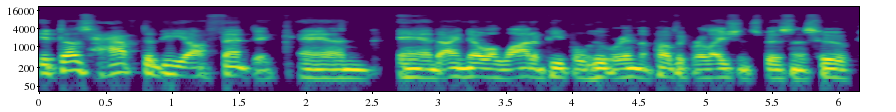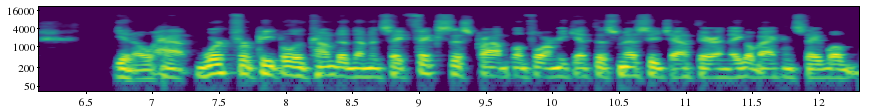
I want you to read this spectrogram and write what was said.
it does have to be authentic. And, and I know a lot of people who are in the public relations business who, you know, have work for people who come to them and say, fix this problem for me, get this message out there. And they go back and say, well,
